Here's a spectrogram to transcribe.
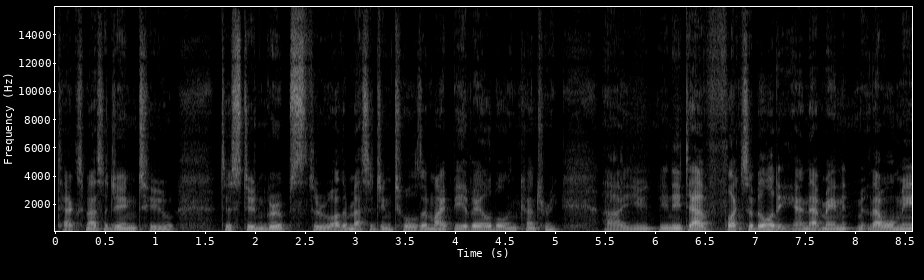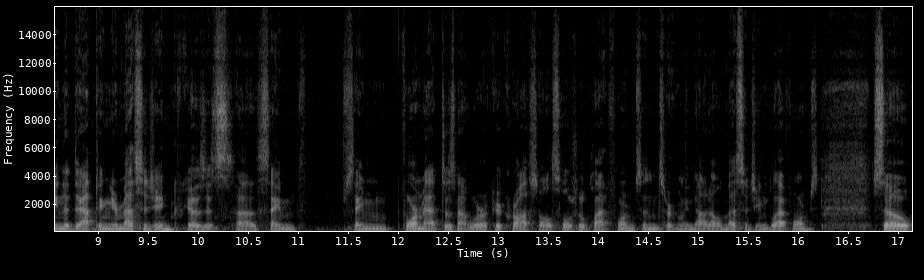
text messaging to to student groups through other messaging tools that might be available in country. Uh, you, you need to have flexibility, and that may that will mean adapting your messaging because it's uh, same same format does not work across all social platforms and certainly not all messaging platforms. So,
